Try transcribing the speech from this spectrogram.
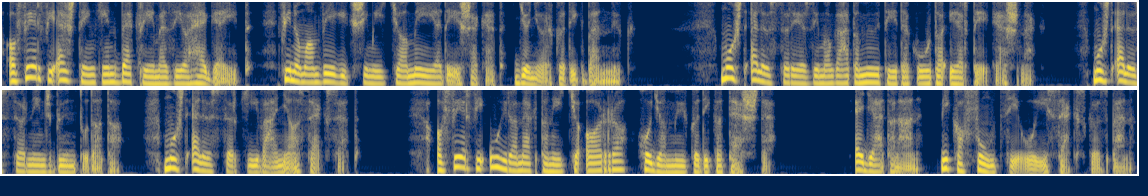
A férfi esténként bekrémezi a hegeit, finoman végig simítja a mélyedéseket, gyönyörködik bennük. Most először érzi magát a műtétek óta értékesnek. Most először nincs bűntudata. Most először kívánja a szexet. A férfi újra megtanítja arra, hogyan működik a teste. Egyáltalán mik a funkciói szex közben.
